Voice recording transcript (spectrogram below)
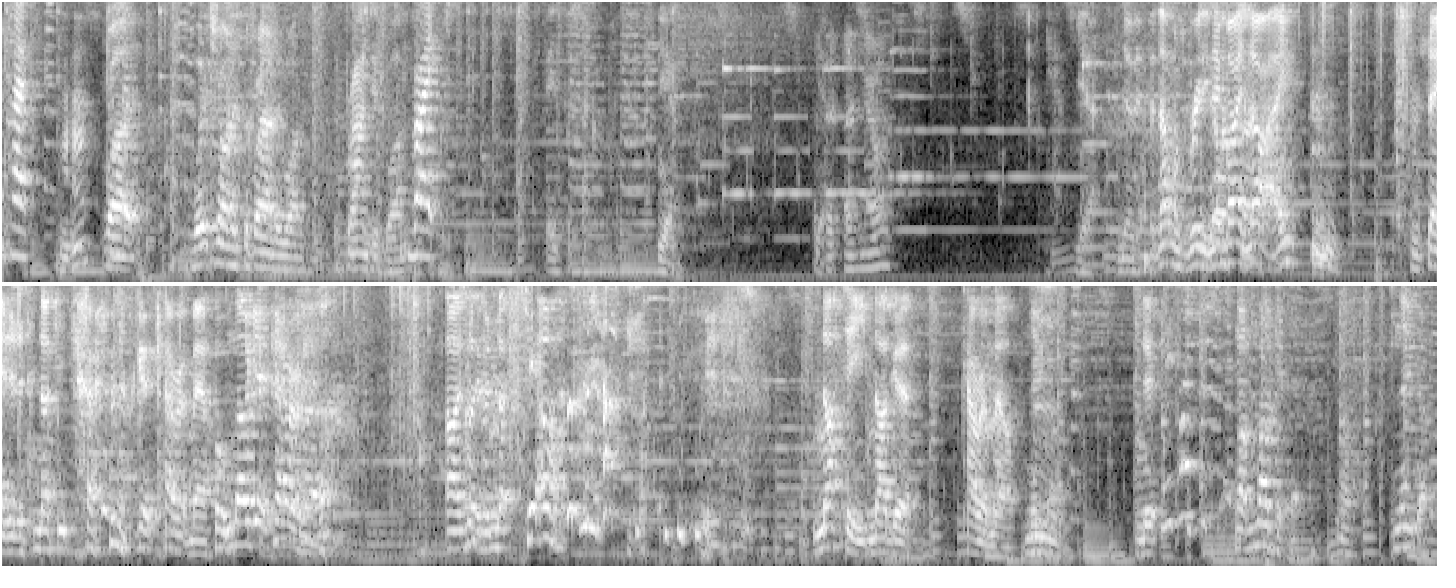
Okay. Mm-hmm. Right. Which one is the branded one? The branded one Right. is the second one. Yeah. Yeah. Open your eyes. Yeah. Knew it. But that one's really They nice. might though. lie and say that it's nugget, car- nugget caramel. Nugget caramel. Oh, it's not even nut. Get off! Nutty nugget caramel. Nougat. Nu- Not nugget. It's nougat.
